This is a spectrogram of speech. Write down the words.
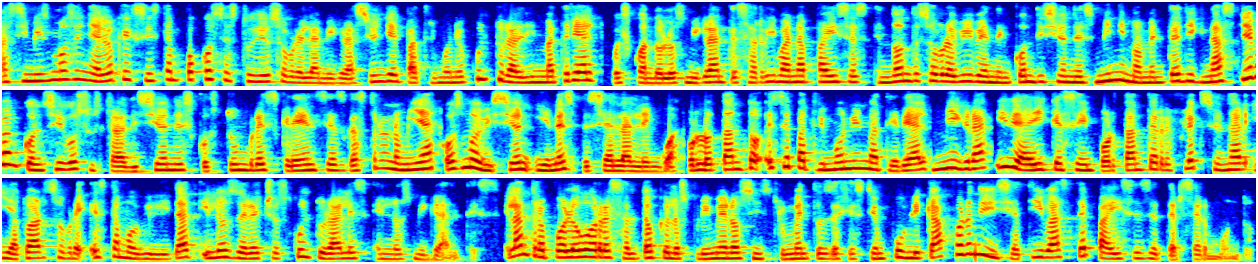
Asimismo, señaló que existen pocos estudios sobre la migración y el patrimonio cultural inmaterial, pues cuando los migrantes arriban a países en donde sobreviven en condiciones mínimamente dignas, llevan consigo sus tradiciones, costumbres, creencias, gastronomía, cosmovisión y en especial la lengua. Por lo tanto, ese patrimonio inmaterial migra y de ahí que sea importante reflexionar y actuar sobre esta movilidad y los derechos culturales en los migrantes. El antropólogo resaltó que los primeros instrumentos de gestión pública fueron iniciativas de países de tercer mundo.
